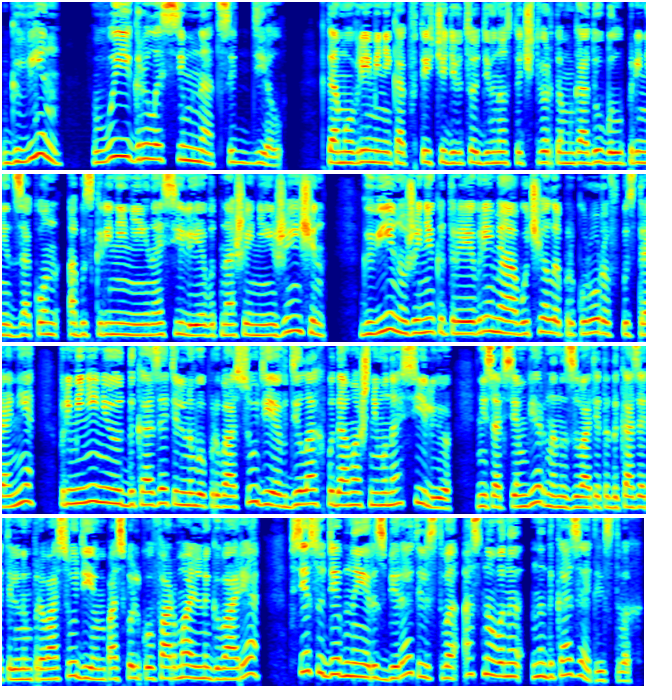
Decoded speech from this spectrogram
Гвин выиграла 17 дел. К тому времени, как в 1994 году был принят закон об искоренении насилия в отношении женщин, Гвин уже некоторое время обучала прокуроров по стране применению доказательного правосудия в делах по домашнему насилию. Не совсем верно называть это доказательным правосудием, поскольку, формально говоря, все судебные разбирательства основаны на доказательствах.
